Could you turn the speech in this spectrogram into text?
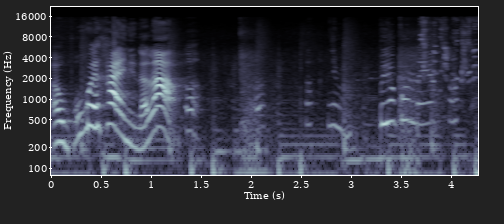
哎，我不会害你的啦。要关门呀！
